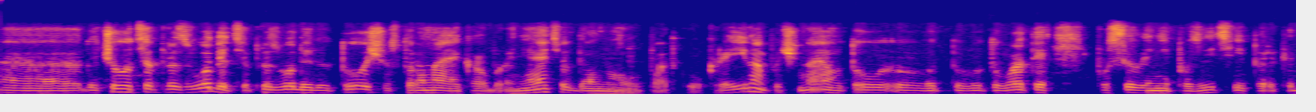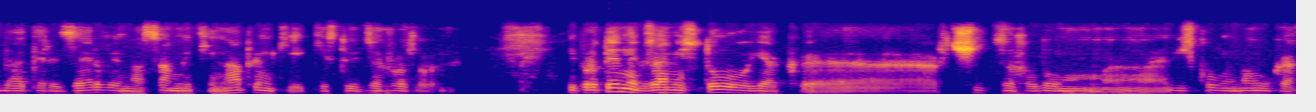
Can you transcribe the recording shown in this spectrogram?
Е, До чого це призводить? Це призводить до того, що сторона, яка обороняється в даному випадку Україна, починає готувати посилені позиції, перекидати резерви на саме ті напрямки, які стають загрозливими. І противник, замість того, як е, вчить загалом е, військова наука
